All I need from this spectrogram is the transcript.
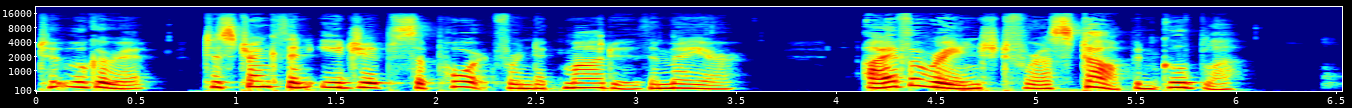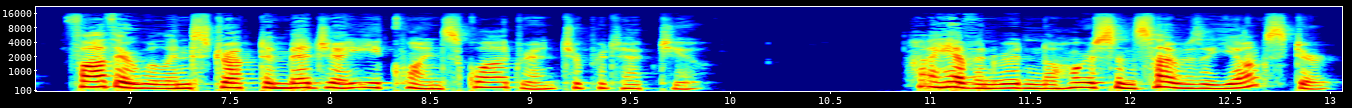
to Ugarit to strengthen Egypt's support for Nikmadu, the mayor. I've arranged for a stop in Gubla. Father will instruct a Medjay equine squadron to protect you. I haven't ridden a horse since I was a youngster.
